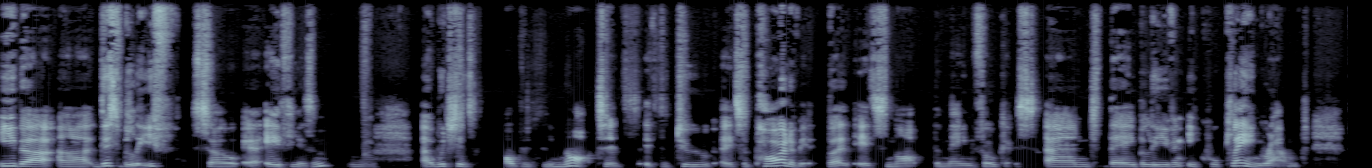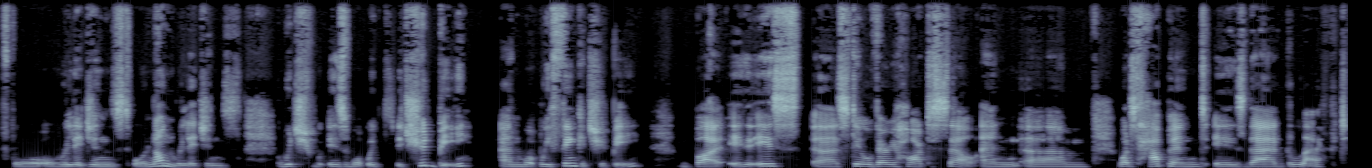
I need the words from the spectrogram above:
either uh, disbelief, so uh, atheism, mm. Uh, which is obviously not. It's it's a two. It's a part of it, but it's not the main focus. And they believe in equal playing ground for all religions or non-religions, which is what it should be and what we think it should be, but it is uh, still very hard to sell. And um, what's happened is that the left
